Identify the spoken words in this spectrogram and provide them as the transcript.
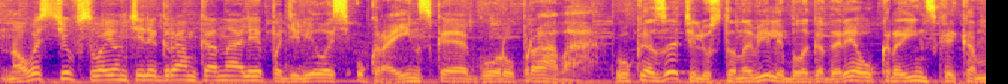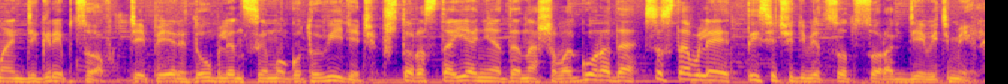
Новостью в своем телеграм-канале поделилась украинская гору права. Указатель установили благодаря украинской команде гребцов. Теперь дублинцы могут увидеть, что расстояние до нашего города составляет 1949 миль.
